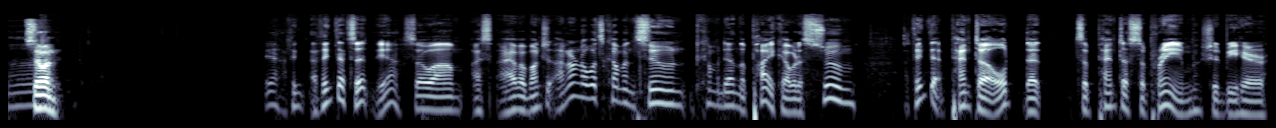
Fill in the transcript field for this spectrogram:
Uh, So yeah, I think I think that's it. Yeah. So um, I, I have a bunch of I don't know what's coming soon, coming down the pike. I would assume, I think that Penta old that it's a Penta Supreme should be here.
